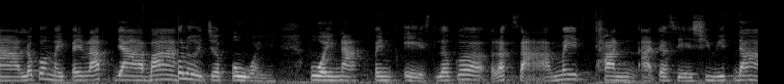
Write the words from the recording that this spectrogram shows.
นาน แล้วก็ไม่ไปรับยาบ้างก็เลยจะป่วย ป่วยหนักเป็นเอส แล้วก็รักษาไม่ทันอาจจะเสียชีวิตได้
